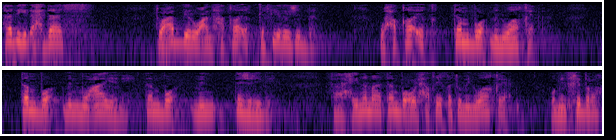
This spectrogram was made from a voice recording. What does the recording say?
هذه الأحداث تعبر عن حقائق كثيرة جدا وحقائق تنبع من واقع تنبع من معاينة تنبع من تجربة. فحينما تنبع الحقيقة من واقع ومن خبرة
